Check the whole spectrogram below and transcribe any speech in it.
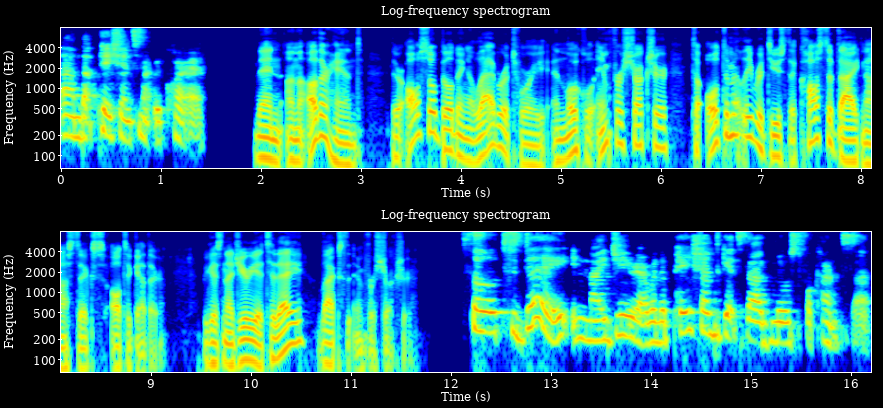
um, that patients might require. Then, on the other hand, they're also building a laboratory and local infrastructure to ultimately reduce the cost of diagnostics altogether, because Nigeria today lacks the infrastructure. So, today in Nigeria, when a patient gets diagnosed for cancer,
